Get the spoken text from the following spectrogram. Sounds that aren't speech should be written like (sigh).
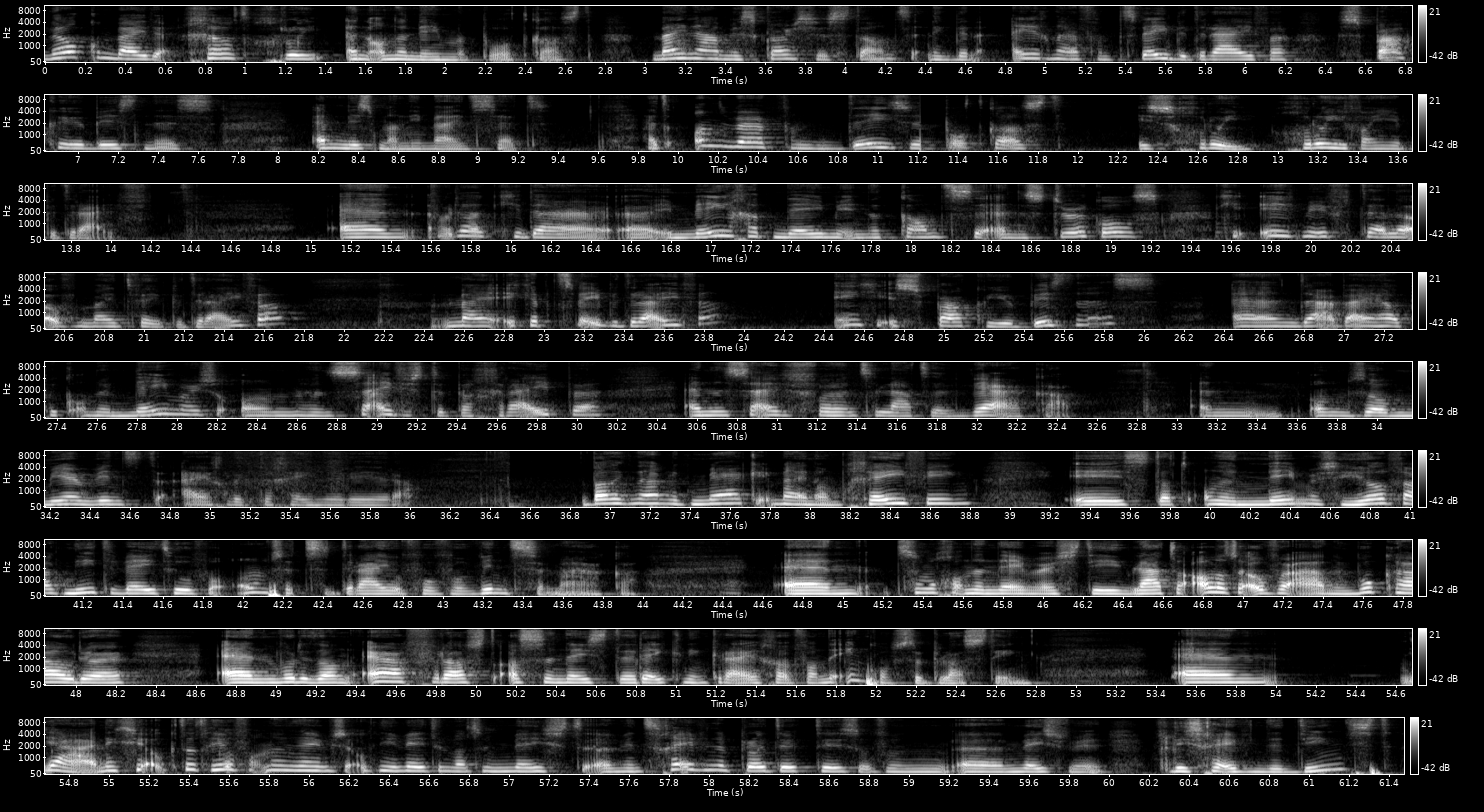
Welkom bij de Geld, Groei en Ondernemer podcast. Mijn naam is Karsje Stans en ik ben eigenaar van twee bedrijven, Spark Your Business en Miss Money Mindset. Het onderwerp van deze podcast is groei, groei van je bedrijf. En voordat ik je daarin uh, mee ga nemen in de kansen en de struggles, ga ik je eerst meer vertellen over mijn twee bedrijven. Ik heb twee bedrijven. Eentje is Spark Your Business en daarbij help ik ondernemers om hun cijfers te begrijpen en hun cijfers voor hun te laten werken. En om zo meer winst eigenlijk te genereren. Wat ik namelijk merk in mijn omgeving is dat ondernemers heel vaak niet weten hoeveel omzet ze draaien of hoeveel winst ze maken. En sommige ondernemers die laten alles over aan een boekhouder en worden dan erg verrast als ze ineens de rekening krijgen van de inkomstenbelasting. En ja, en ik zie ook dat heel veel ondernemers ook niet weten wat hun meest uh, winstgevende product is of een uh, meest verliesgevende dienst.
